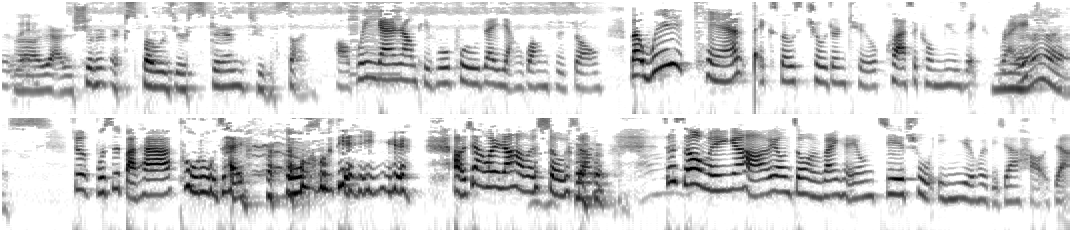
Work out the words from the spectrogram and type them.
对不对？Uh, yeah, you shouldn't expose your skin to the sun. 哦，不应该让皮肤暴露在阳光之中。But we can expose children to classical music, right? Yes. 就不是把它吐露在古典音乐，好像会让他们受伤。这时候我们应该好像用中文翻译，可以用接触音乐会比较好，这样。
